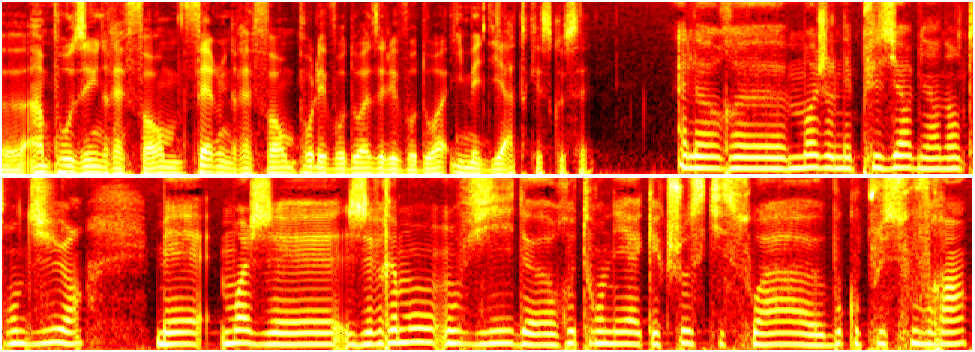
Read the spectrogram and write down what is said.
euh, imposer une réforme, faire une réforme pour les Vaudoises et les Vaudois immédiate. Qu'est-ce que c'est? Alors euh, moi j'en ai plusieurs bien entendu, hein, mais moi j'ai vraiment envie de retourner à quelque chose qui soit euh, beaucoup plus souverain,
